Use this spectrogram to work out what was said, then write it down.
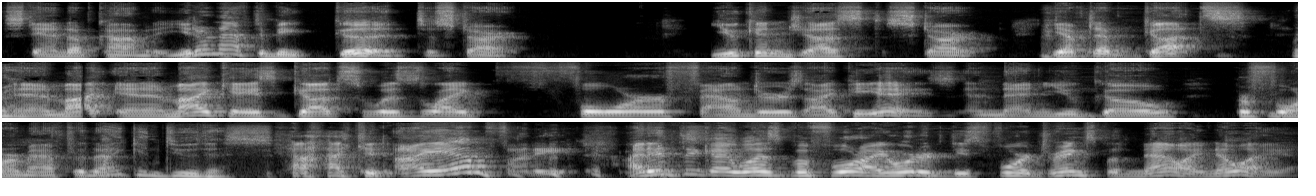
stand-up comedy. You don't have to be good to start. You can just start. You have to have guts. Right. and in my and in my case guts was like four founders ipas and then you go perform after that. I can do this. i could i am funny i didn't think i was before i ordered these four drinks but now i know i am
